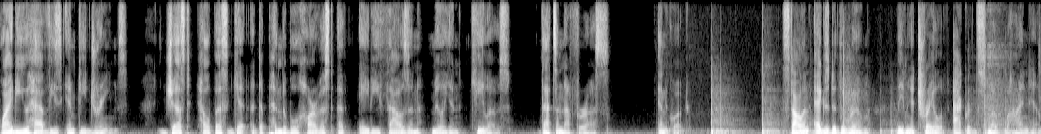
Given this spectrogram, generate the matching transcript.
why do you have these empty dreams? Just help us get a dependable harvest of 80,000 million kilos. That's enough for us. End quote. Stalin exited the room, leaving a trail of acrid smoke behind him.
